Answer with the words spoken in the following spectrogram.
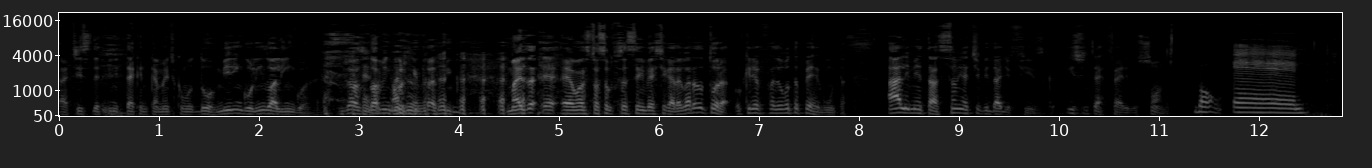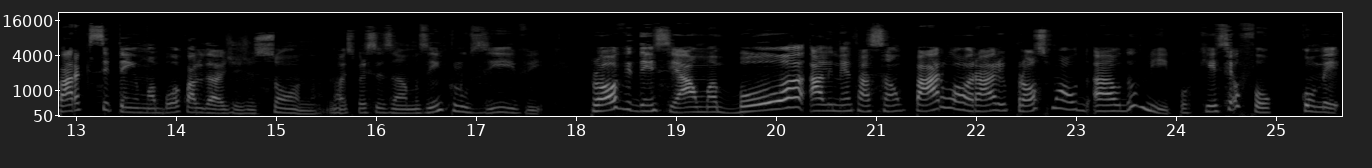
a, a Tice define tecnicamente como dormir engolindo a língua. Já dorme engolindo a língua. Mas é, é uma situação que precisa ser investigada. Agora, doutora, eu queria fazer outra pergunta. Alimentação e atividade física, isso interfere no sono? Bom, é, para que se tenha uma boa qualidade de sono, nós precisamos, inclusive, providenciar uma boa alimentação para o horário próximo ao, ao dormir. Porque se eu for comer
